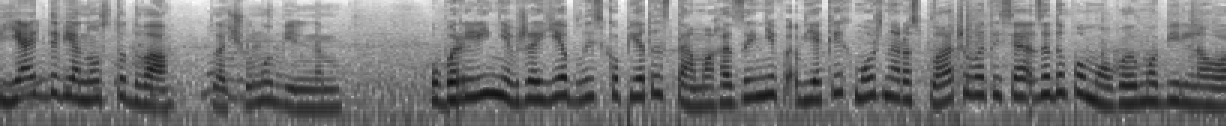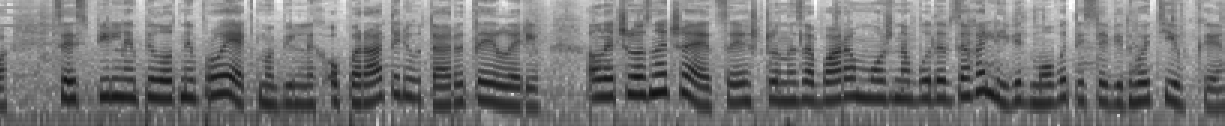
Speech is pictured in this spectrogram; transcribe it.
5,92 плачу мобільним. У Берліні вже є близько 500 магазинів, в яких можна розплачуватися за допомогою мобільного. Це спільний пілотний проєкт мобільних операторів та ретейлерів. Але чи означає це, що незабаром можна буде взагалі відмовитися від готівки?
